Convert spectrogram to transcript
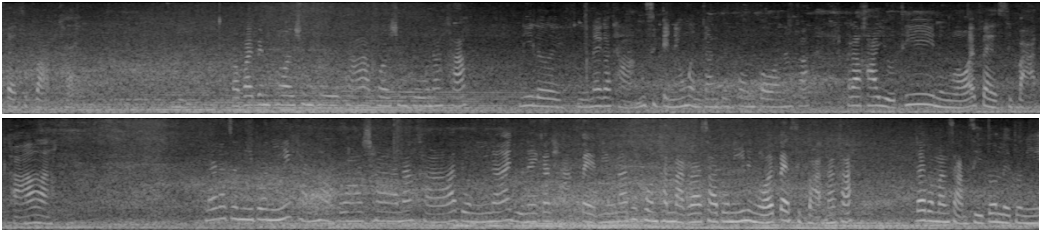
280 บาทค่ะ ต่อไปเป็นพลอยชมพูค่ะพลอยชมพูนะคะ นี่เลยอยู่ในกระถาง 11 นิ้วเหมือนกันเป็นฟอร์มกอนะคะ ราคาอยู่ที่ 180 บาทค่ะ แล้วก็จะมีตัวนี้ขันหมากราชานะคะ ตัวนี้นะอยู่ในกระถาง 8 นิ้วนะทุกคนขันหมากราชาตัวนี้ 180 บาทนะคะ ได้ประมาณ 3-4 ต้นเลยตัวนี้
